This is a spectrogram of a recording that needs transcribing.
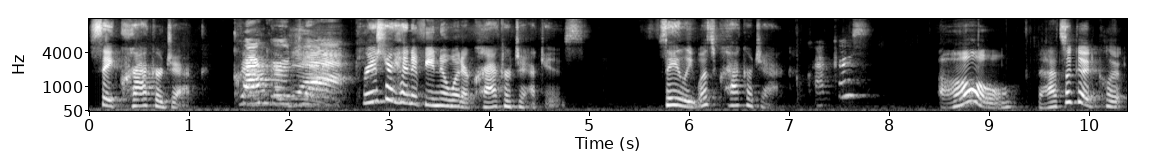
Say crackerjack. Crackerjack. Raise your hand if you know what a crackerjack is. Zaylee, what's crackerjack? Crackers? Oh, that's a good clue.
